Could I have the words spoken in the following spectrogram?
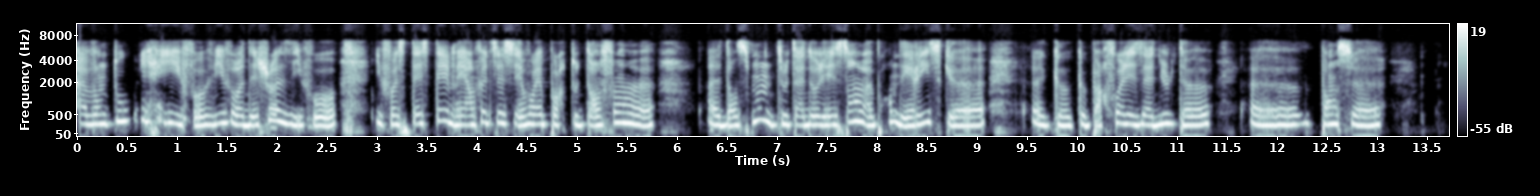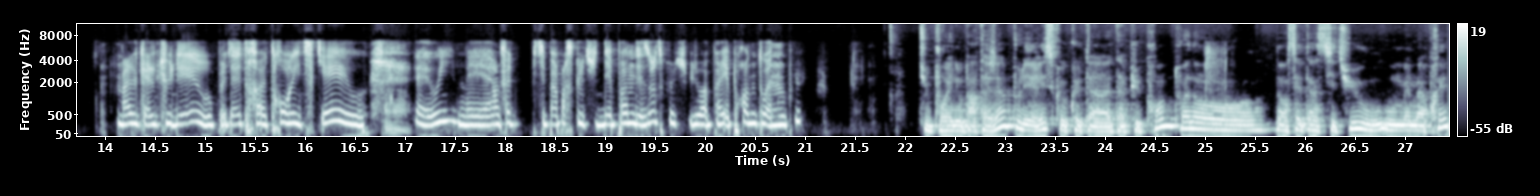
avant tout, il faut vivre des choses, il faut, il faut se tester. Mais en fait, ça c'est vrai pour tout enfant euh, euh dans ce monde, tout adolescent euh, prend des risques euh, que, que, parfois les adultes pensent mal calculé ou peut-être trop risqué. Ou... Eh oui, mais en fait, c'est pas parce que tu dépends des autres que tu dois pas les prendre toi non plus. Tu pourrais nous partager un peu les risques que tu as, pu prendre, toi, dans, dans cet institut ou, même après?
